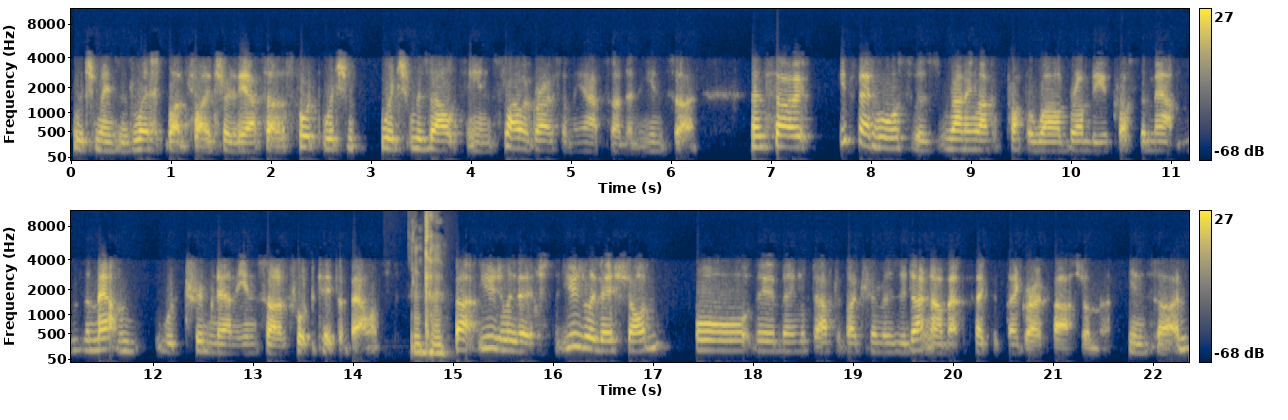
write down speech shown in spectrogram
which means there's less blood flow through the outside of the foot, which which results in slower growth on the outside than the inside. And so, if that horse was running like a proper wild Brumby across the mountain, the mountain would trim down the inside of the foot to keep it balanced. Okay. But usually they're usually they're shod or they're being looked after by trimmers who don't know about the fact that they grow faster on the inside.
